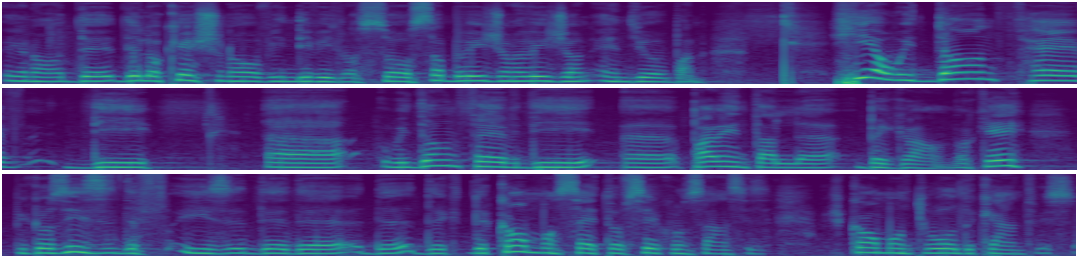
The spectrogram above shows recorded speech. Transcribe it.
you know the, the location of individuals so sub-region region and urban here we don't have the uh, we don't have the uh, parental uh, background okay because this is the is the the, the the, the common set of circumstances common to all the countries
